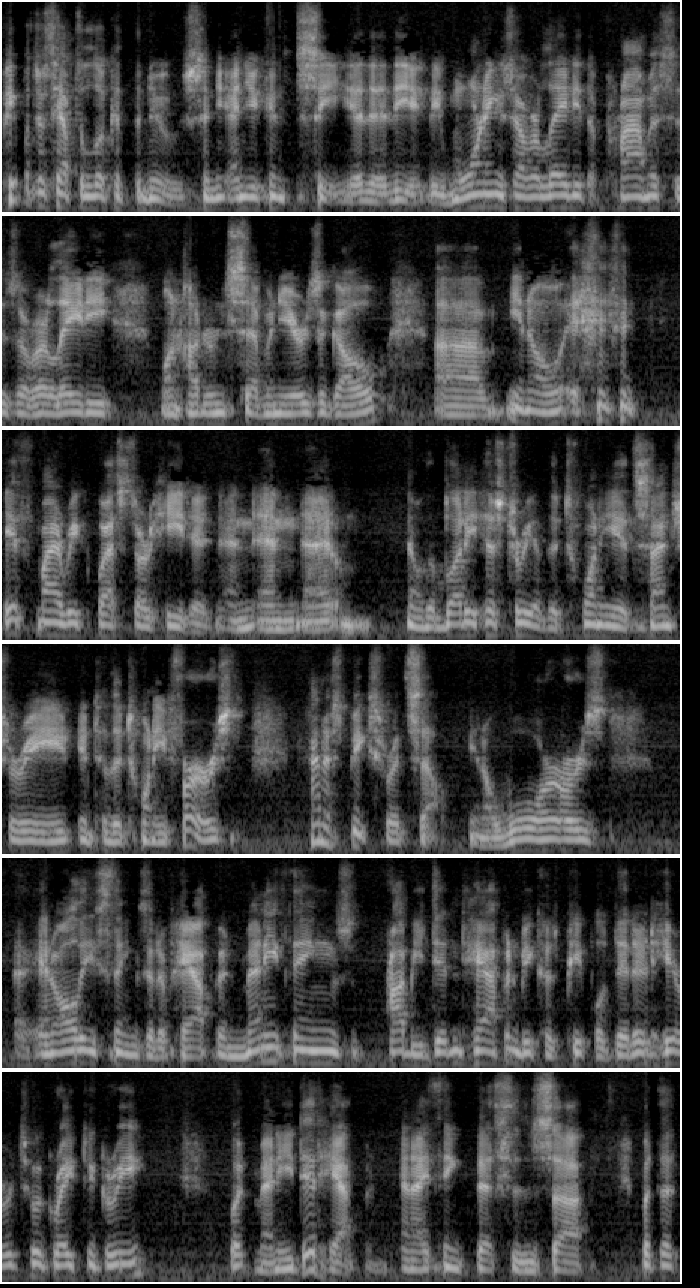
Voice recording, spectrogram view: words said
people just have to look at the news, and, and you can see the, the, the, warnings of Our Lady, the promises of Our Lady 107 years ago. Um, you know, if my requests are heeded, and and um, you know, the bloody history of the 20th century into the 21st kind of speaks for itself. You know, wars and all these things that have happened. Many things probably didn't happen because people did adhere to a great degree, but many did happen, and I think this is. Uh, but the,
